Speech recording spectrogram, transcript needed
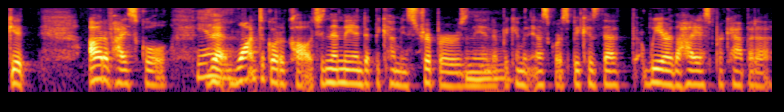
get out of high school Yeah. that want to go to college and then they end up becoming strippers and they end Mm-hmm. up becoming escorts because that we are the highest per capita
